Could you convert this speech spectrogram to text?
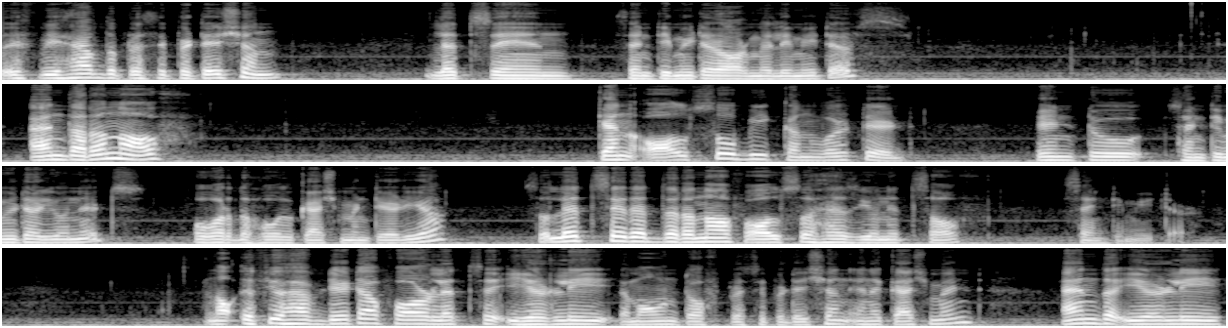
So, if we have the precipitation let us say in centimeter or millimeters and the runoff can also be converted into centimeter units over the whole catchment area. So, let us say that the runoff also has units of centimeter. Now, if you have data for let us say yearly amount of precipitation in a catchment and the yearly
